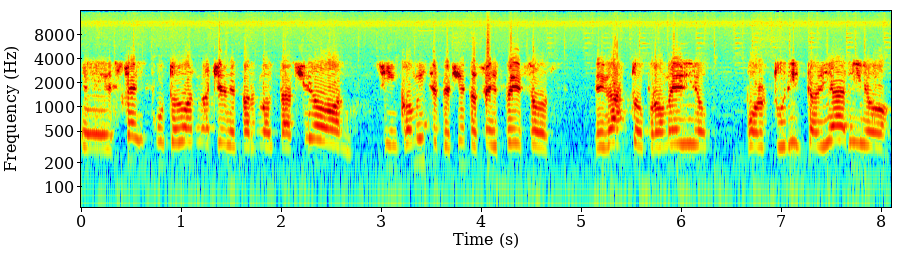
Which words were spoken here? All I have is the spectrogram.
eh, 6.2 noches de pernoctación, 5.706 pesos de gasto promedio por turista diario,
